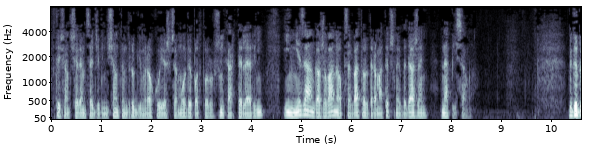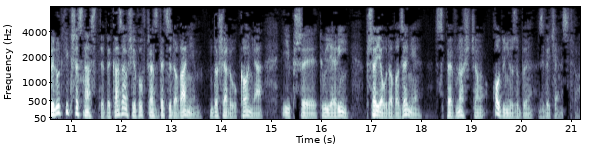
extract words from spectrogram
w 1792 roku jeszcze młody podporucznik artylerii i niezaangażowany obserwator dramatycznych wydarzeń, napisał Gdyby Ludwik XVI wykazał się wówczas zdecydowaniem, dosiadł konia i przy Tuileries przejął dowodzenie, z pewnością odniósłby zwycięstwo.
